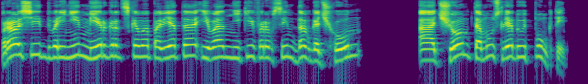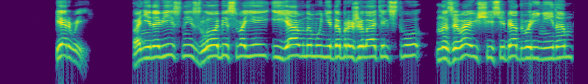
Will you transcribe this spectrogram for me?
«Просит дворянин Миргородского повета Иван Никифоров сын Довгачхун, а о чем тому следуют пункты. Первый. По ненавистной злобе своей и явному недоброжелательству называющий себя дворянином,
